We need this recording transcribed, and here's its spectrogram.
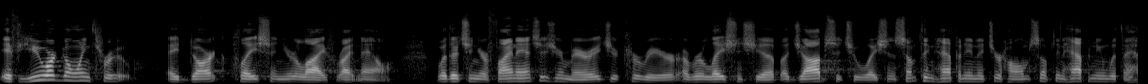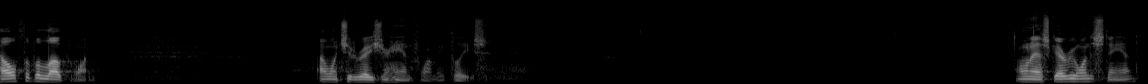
If you are going through a dark place in your life right now, whether it's in your finances, your marriage, your career, a relationship, a job situation, something happening at your home, something happening with the health of a loved one, I want you to raise your hand for me, please. I want to ask everyone to stand.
